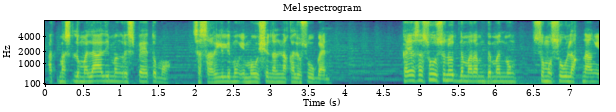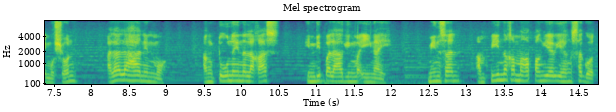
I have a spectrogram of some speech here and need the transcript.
at mas lumalalim ang respeto mo sa sarili mong emotional na kalusugan. Kaya sa susunod na maramdaman mong sumusulak na ang emosyon, alalahanin mo, ang tunay na lakas hindi palaging maingay. Minsan, ang pinakamakapangyarihang sagot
